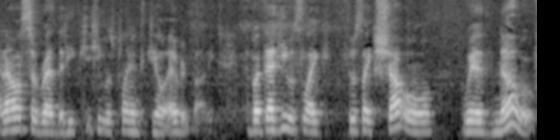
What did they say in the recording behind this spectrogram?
and I also read that he, he was planning to kill everybody, but that he was like, he was like Shaul with Nov.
